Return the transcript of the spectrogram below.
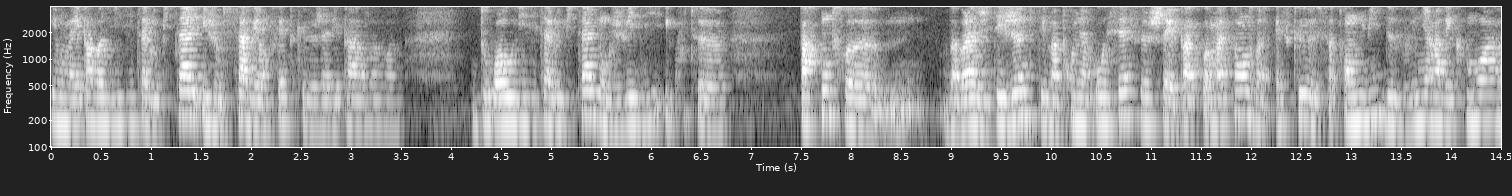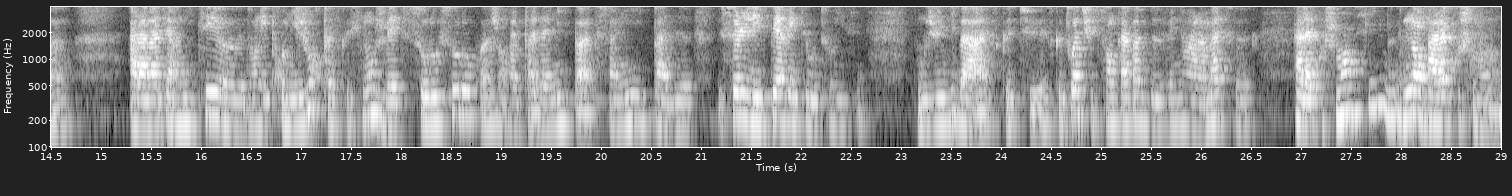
et on n'avait pas droit de visite à l'hôpital et je le savais en fait que j'allais pas avoir euh, droit aux visites à l'hôpital. Donc je lui ai dit, écoute, par contre bah voilà, j'étais jeune, c'était ma première grossesse, je savais pas à quoi m'attendre. Est-ce que ça t'ennuie de venir avec moi à la maternité euh, dans les premiers jours? Parce que sinon je vais être solo solo quoi. J'aurais pas d'amis pas de famille pas de seuls les pères étaient autorisés. Donc je lui ai dit bah est-ce que tu est-ce que toi tu te sens capable de venir à la mat euh? À l'accouchement aussi non pas à l'accouchement.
